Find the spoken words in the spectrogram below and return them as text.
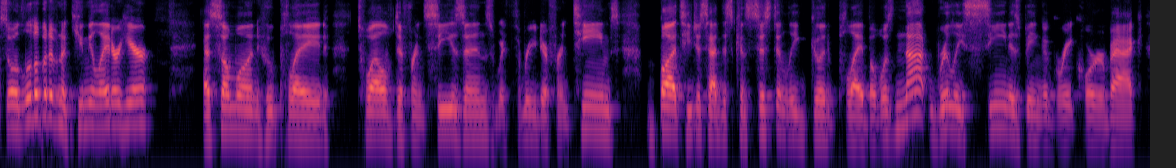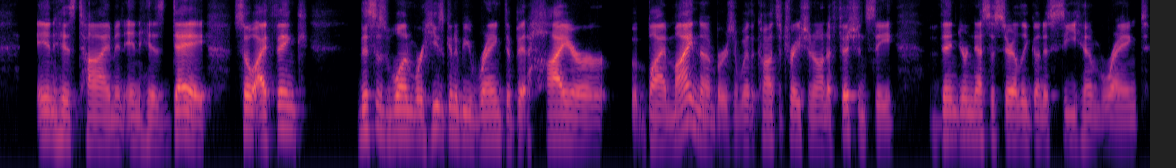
So a little bit of an accumulator here as someone who played 12 different seasons with three different teams, but he just had this consistently good play, but was not really seen as being a great quarterback in his time and in his day. So I think this is one where he's going to be ranked a bit higher by my numbers and with a concentration on efficiency than you're necessarily going to see him ranked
